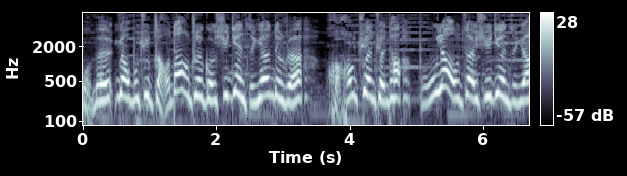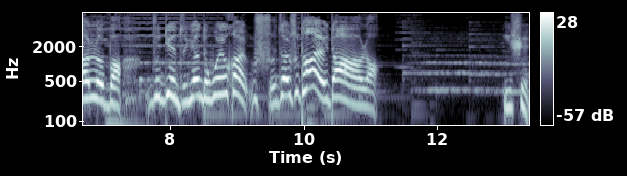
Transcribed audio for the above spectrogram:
我们要不去找到这个吸电子烟的人，好好劝劝他不要再吸电子烟了吧？这电子烟的危害实在是太大了。于是，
